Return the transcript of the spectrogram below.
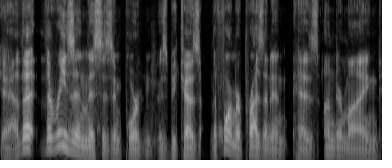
Yeah, the the reason this is important is because the former president has undermined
